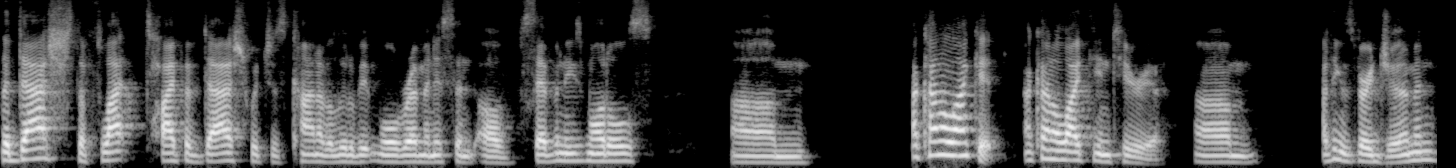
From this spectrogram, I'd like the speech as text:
the dash, the flat type of dash, which is kind of a little bit more reminiscent of 70s models. Um, I kind of like it. I kind of like the interior. Um, I think it's very German.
